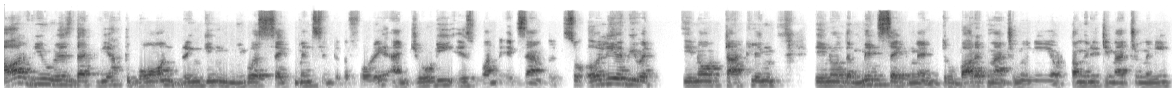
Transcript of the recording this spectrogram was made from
our view is that we have to go on bringing newer segments into the foray, and Jodii is one example. So earlier we were you know, tackling, you know, the mid segment through Bharat Matrimony or Community Matrimony.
